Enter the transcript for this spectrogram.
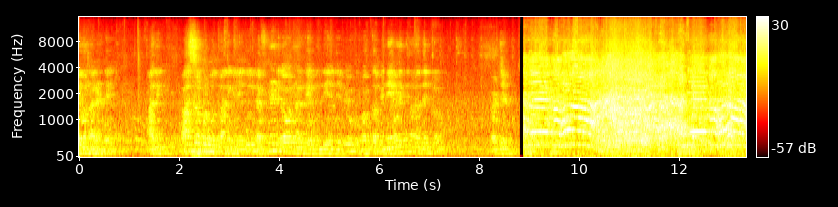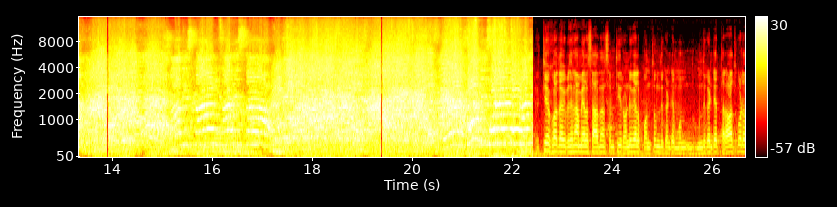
ఏమన్నారంటే అది రాష్ట్ర ప్రభుత్వానికి లేదు లెఫ్టినెంట్ గవర్నర్ ఉంది అని చెప్పి ఒక కొత్త ఏమైతే మన దీంట్లో బడ్జెట్ ప్రత్యేక హోదా విభజన మేళ సాధన సమితి రెండు వేల పంతొమ్మిది కంటే ముందు ముందు కంటే తర్వాత కూడా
